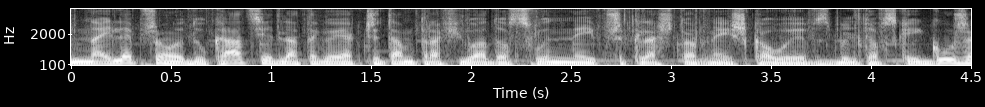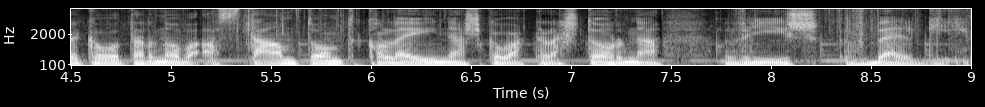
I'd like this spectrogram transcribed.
najlepszą edukację, dlatego jak czytam trafiła do słynnej przyklasztornej szkoły w Zbyltowskiej Górze koło Tarnowa, a stamtąd kolejna szkoła klasztorna w Lisz w Belgii.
